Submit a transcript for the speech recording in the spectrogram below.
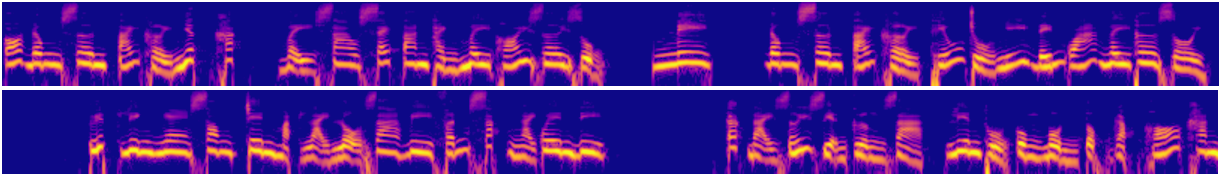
Có đông sơn tái khởi nhất khắc, vậy sao sẽ tan thành mây khói rơi rụng? Ni, đông sơn tái khởi thiếu chủ nghĩ đến quá ngây thơ rồi. Tuyết Linh nghe xong trên mặt lại lộ ra bi phấn sắc ngài quên đi. Các đại giới diện cường giả, liên thủ cùng bổn tục gặp khó khăn,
